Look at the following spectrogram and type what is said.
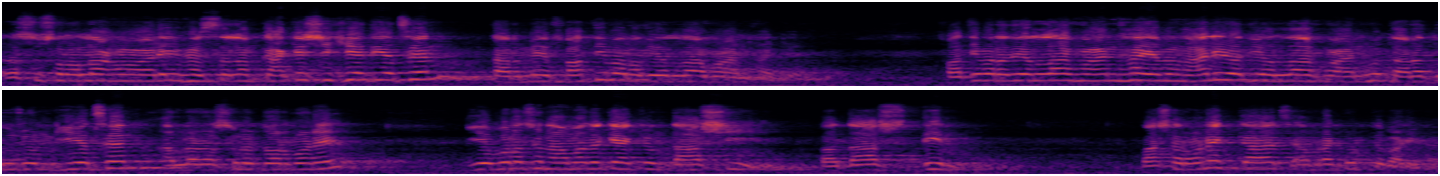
রসুসাল্লাহ আলী হাসাল্লাম কাকে শিখিয়ে দিয়েছেন? তার মেয়ে ফাতিমা রদি আল্লাহ আনহাকে। ফাতিমা রদি আল্লাহ আনহা এবং আলী রদি আল্লাহ আনহু, তারা দুজন গিয়েছেন আল্লাহ রসুলের দরবারে। গিয়ে বলেছেন, আমাদেরকে একজন দাসী বা দাস দিন। বাসার অনেক কাজ আমরা করতে পারি না।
